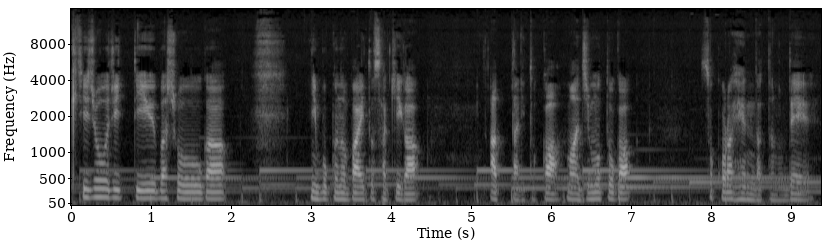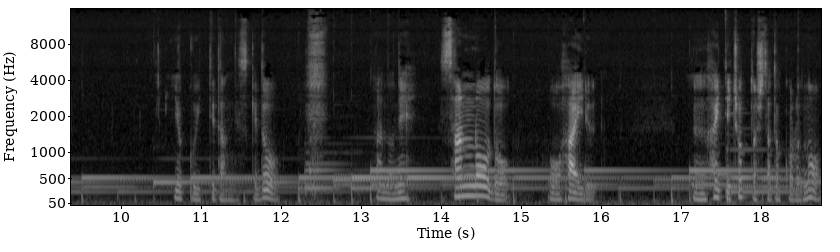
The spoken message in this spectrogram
吉祥寺っていう場所がに僕のバイト先があったりとかまあ地元がそこら辺だったのでよく行ってたんですけどあのねサンロードを入る、うん、入ってちょっとしたところの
